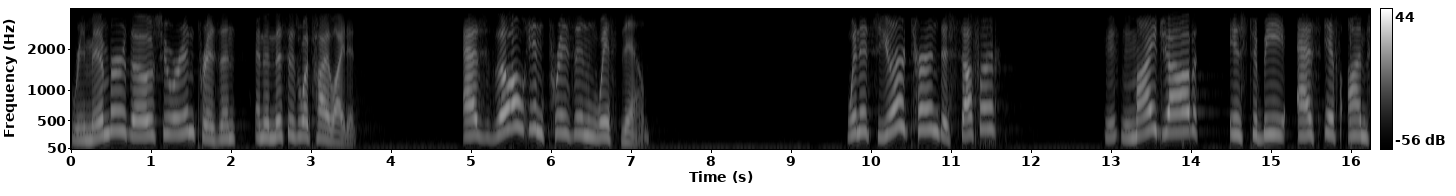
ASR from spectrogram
Remember those who are in prison, and then this is what's highlighted. As though in prison with them. When it's your turn to suffer, my job is to be as if I'm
